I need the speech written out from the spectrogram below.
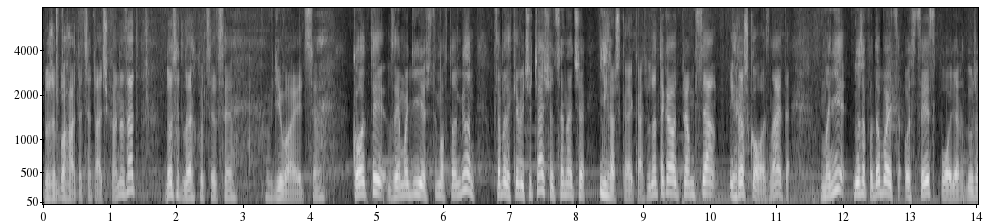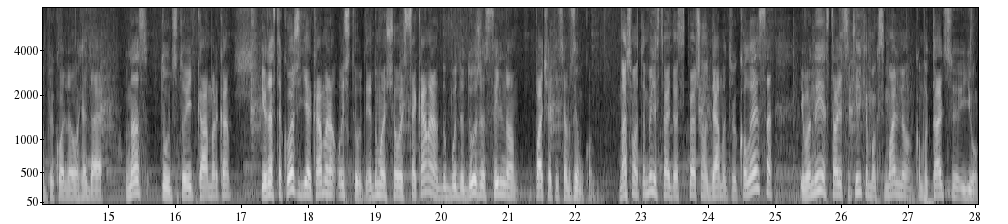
дуже багато ця тачка. А назад досить легко це все вдівається. Коли ти взаємодієш з цим автомобілем, в тебе таке відчуття, що це наче іграшка якась. Вона така от прям вся іграшкова, знаєте. Мені дуже подобається ось цей спойлер, дуже прикольно виглядає. У нас тут стоїть камерка, і у нас також є камера ось тут. Я думаю, що ось ця камера буде дуже сильно бачитися взимку. В нашому автомобілі стоять 21 діаметру колеса, і вони ставляться тільки максимальну комплектацію U.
